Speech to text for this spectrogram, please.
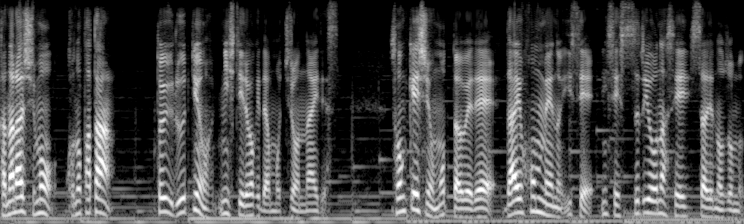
必ずしもこのパターンというルーティンにしているわけではもちろんないです。尊敬心を持った上で大本命の異性に接するような誠実さで臨む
